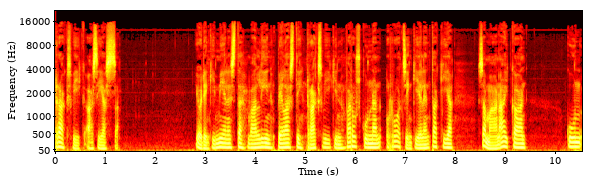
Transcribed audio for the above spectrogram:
Dragsvik-asiassa. Joidenkin mielestä Wallin pelasti Dragsvikin varuskunnan ruotsin kielen takia samaan aikaan, kun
